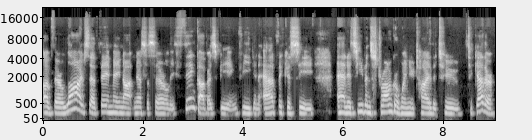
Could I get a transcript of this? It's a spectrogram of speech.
of their lives that they may not necessarily think of as being vegan advocacy. And it's even stronger when you tie the two together.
